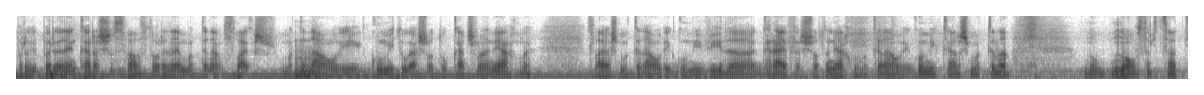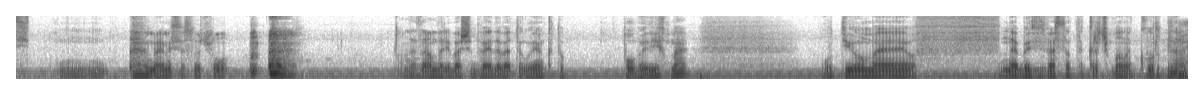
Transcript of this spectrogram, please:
Първи, първи ден караш асфалт, втори ден макадам, слагаш макадамови гуми тогава, защото окачване нямахме. Слагаш макадамови гуми, вида, грайфер, защото нямахме макадамови гуми, караш макадам. Но много сърцати. Ме ми се е случвало не знам дали беше 2009 година, като победихме. Отиваме в небезизвестната кръчма на Курта.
